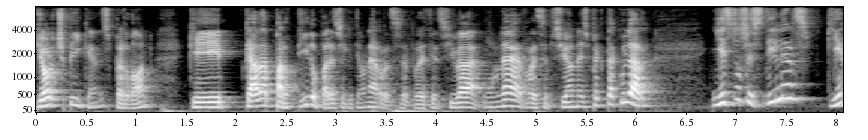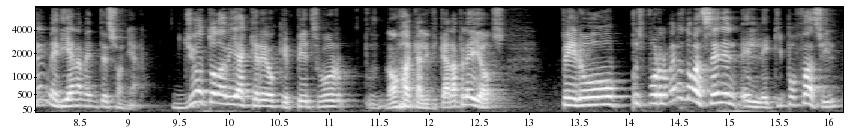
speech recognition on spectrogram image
George Pickens, perdón, que cada partido parece que tiene una defensiva, una recepción espectacular. Y estos Steelers quieren medianamente soñar. Yo todavía creo que Pittsburgh pues, no va a calificar a playoffs, pero pues por lo menos no va a ser el, el equipo fácil.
